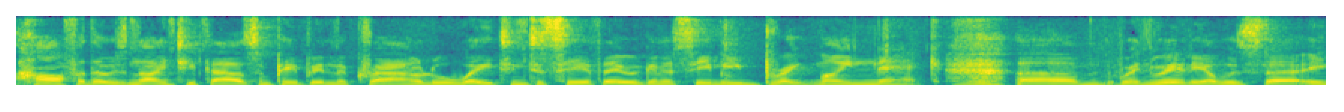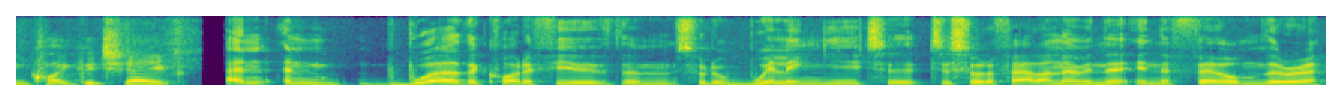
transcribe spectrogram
half of those 90,000 people in the crowd were waiting to see if they were going to see me break my neck um, when really I was uh, in quite good shape. And and were there quite a few of them sort of willing you to, to sort of fail? I know in the in the film there are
